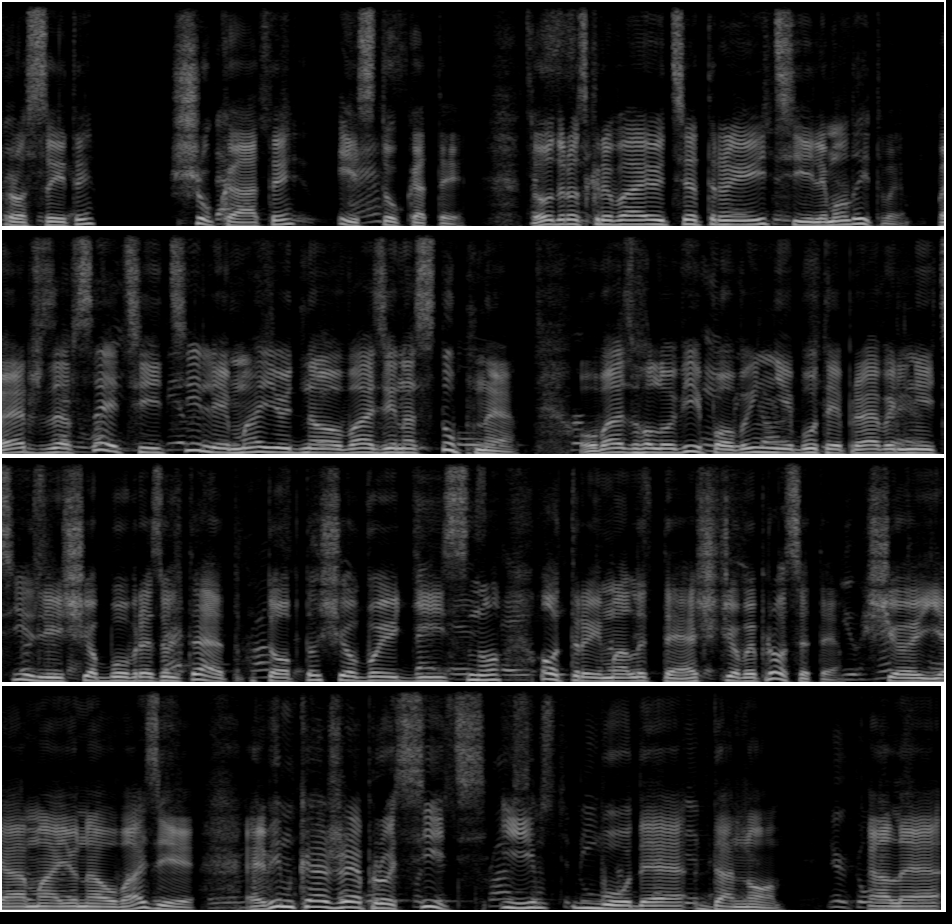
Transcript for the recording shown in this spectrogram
просити, шукати і стукати. Тут розкриваються три цілі молитви. Перш за все, ці цілі мають на увазі наступне: у вас в голові повинні бути правильні цілі, щоб був результат, тобто, щоб ви дійсно отримали те, що ви просите. Що я маю на увазі? Він каже: просіть, і буде дано. Але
